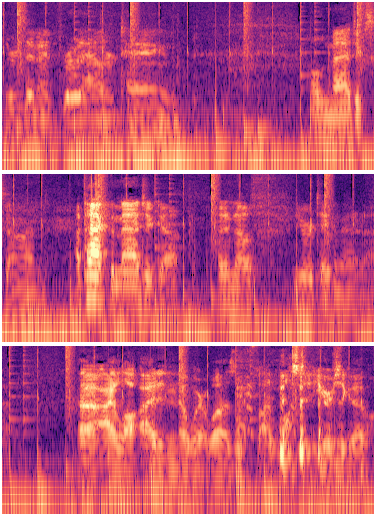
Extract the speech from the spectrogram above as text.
Thursday Night Throwdown or Tang, and all the magic's gone. I packed the magic up. I don't know if you were taking that or not. Uh, I lo- I didn't know where it was. I, I lost it years ago.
